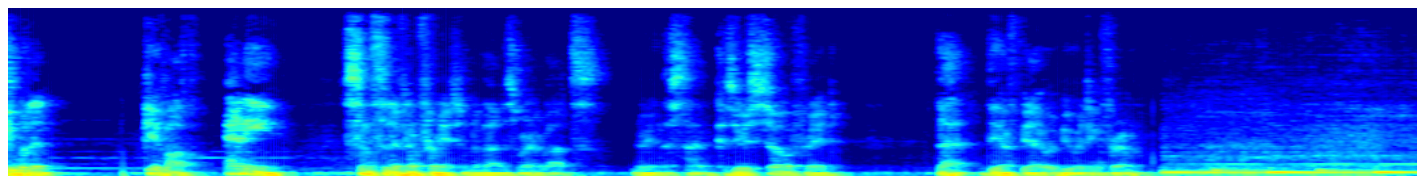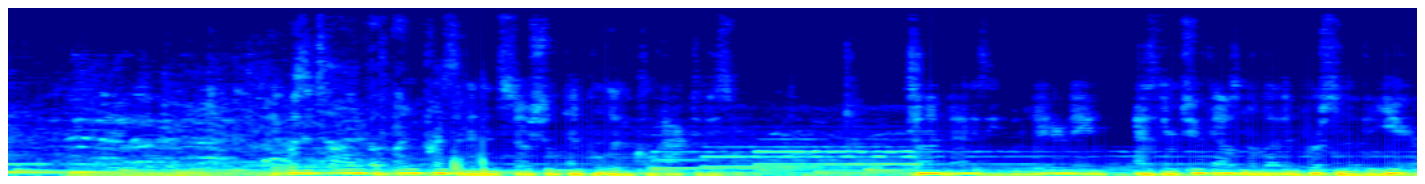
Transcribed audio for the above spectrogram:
He wouldn't give off any sensitive information about his whereabouts during this time because he was so afraid that the FBI would be waiting for him. It was a time of unprecedented social and political activism. Time magazine would later name as their 2011 Person of the Year,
